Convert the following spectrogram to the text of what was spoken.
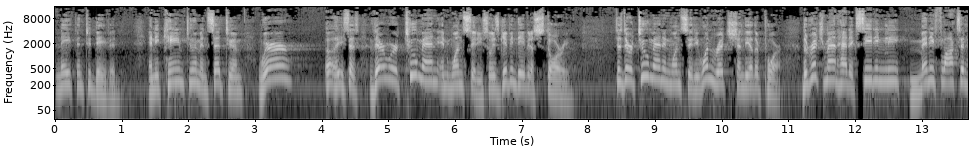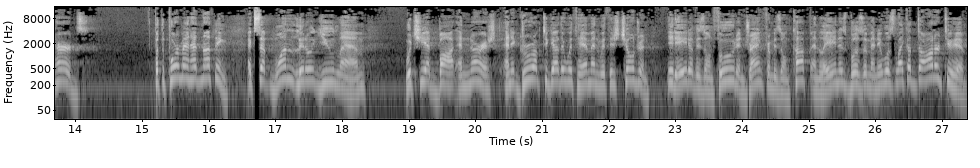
Nathan to David, and he came to him and said to him, Where, uh, he says, there were two men in one city. So he's giving David a story. Says, There were two men in one city, one rich and the other poor. The rich man had exceedingly many flocks and herds, but the poor man had nothing except one little ewe lamb which he had bought and nourished, and it grew up together with him and with his children. It ate of his own food and drank from his own cup and lay in his bosom, and it was like a daughter to him.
